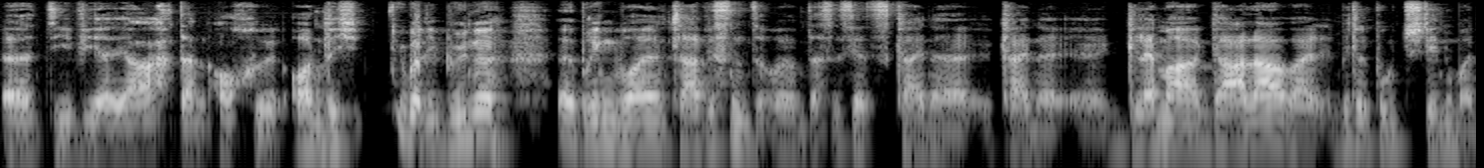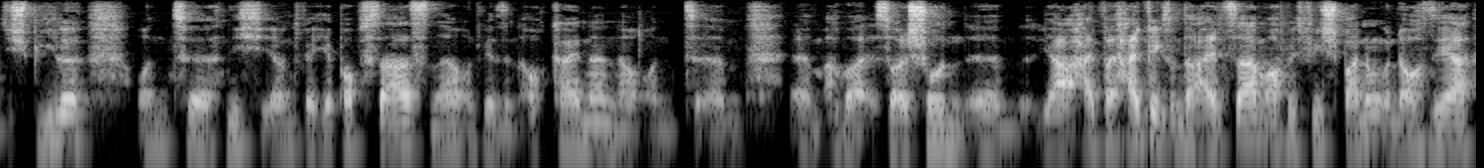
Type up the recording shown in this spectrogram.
äh, die wir ja dann auch äh, ordentlich über die Bühne bringen wollen. Klar wissend, äh, das ist jetzt keine, keine äh, Glamour-Gala, weil im Mittelpunkt stehen nun mal die Spiele und äh, nicht irgendwelche Popstars. Ne? Und wir sind auch keine. Ne? Und ähm, ähm, aber es soll schon ähm, ja halb, halbwegs unterhaltsam, auch mit viel Spannung und auch sehr,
